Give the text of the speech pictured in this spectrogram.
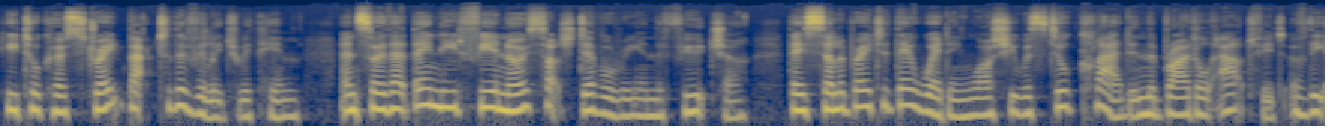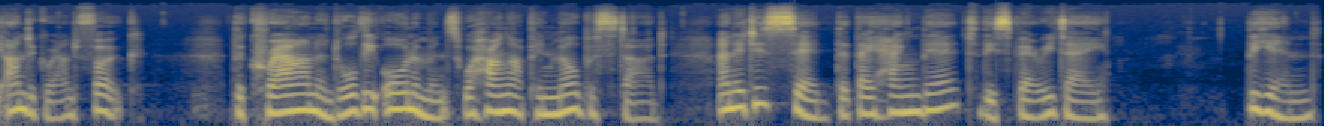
He took her straight back to the village with him, and so that they need fear no such devilry in the future, they celebrated their wedding while she was still clad in the bridal outfit of the underground folk. The crown and all the ornaments were hung up in Melbustad, and it is said that they hang there to this very day. The end.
